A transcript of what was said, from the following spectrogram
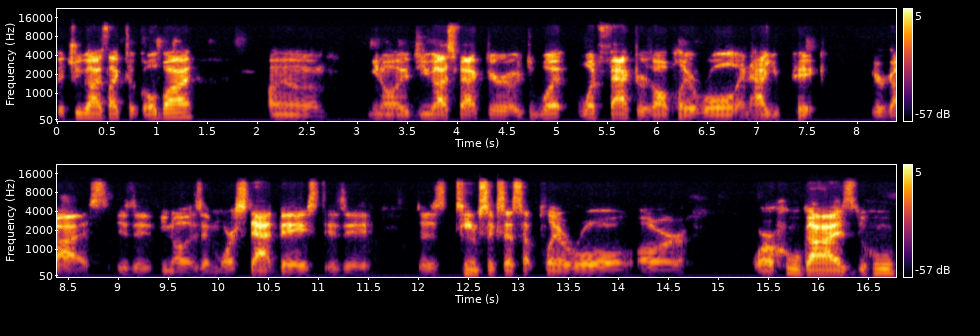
that you guys like to go by? Um, you know, do you guys factor what what factors all play a role in how you pick your guys? Is it you know is it more stat based? Is it does team success play a role or or who guys who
